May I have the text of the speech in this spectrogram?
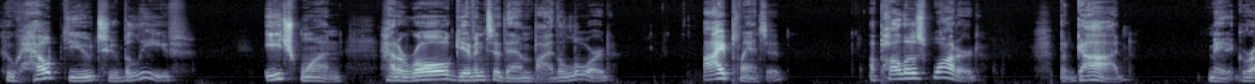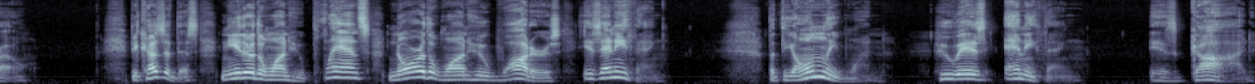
who helped you to believe. Each one had a role given to them by the Lord. I planted, Apollos watered, but God made it grow. Because of this, neither the one who plants nor the one who waters is anything, but the only one who is anything is God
